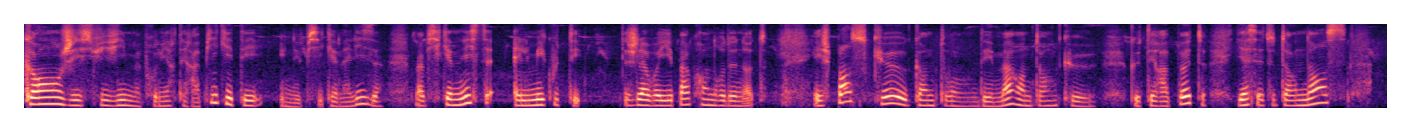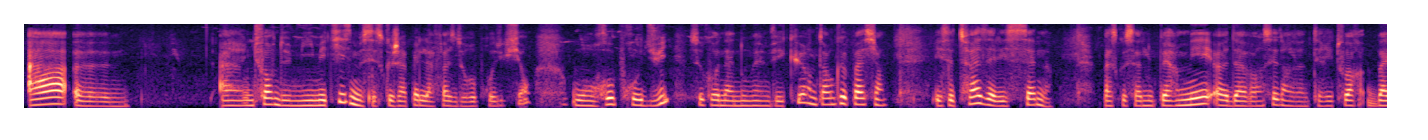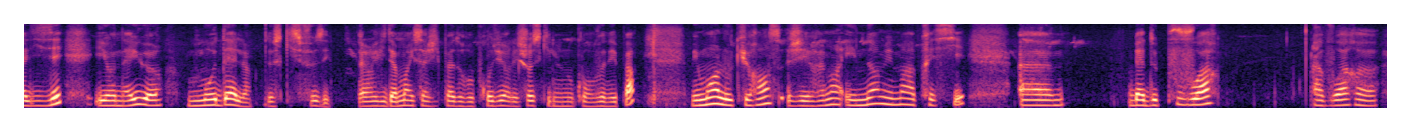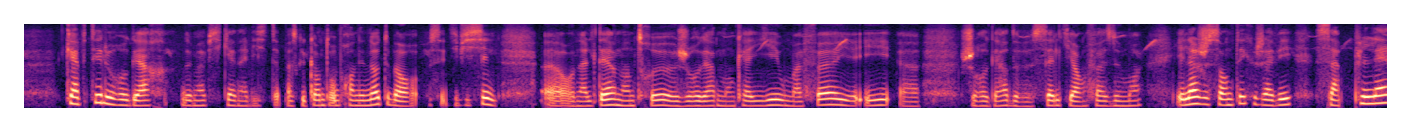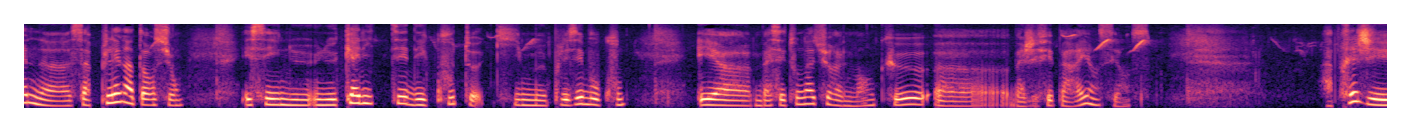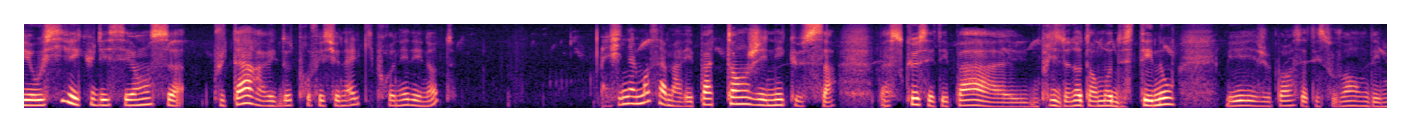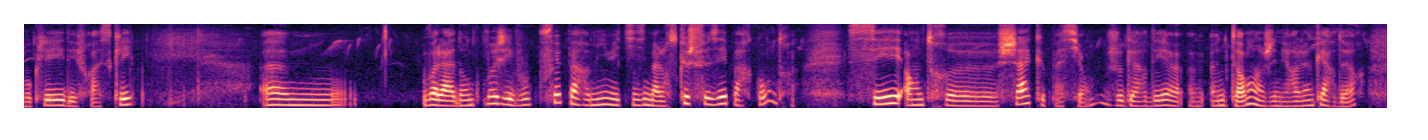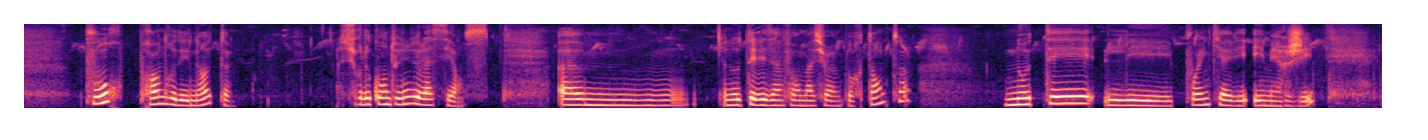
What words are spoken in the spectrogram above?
quand j'ai suivi ma première thérapie, qui était une psychanalyse, ma psychanalyste, elle m'écoutait je la voyais pas prendre de notes. Et je pense que quand on démarre en tant que, thérapeute, il y a cette tendance à, euh, à une forme de mimétisme, c'est ce que j'appelle la phase de reproduction, où on reproduit ce qu'on a nous-mêmes vécu en tant que patient. Et cette phase, elle est saine, parce que ça nous permet euh, d'avancer dans un territoire balisé, et on a eu un modèle de ce qui se faisait. Alors évidemment, il ne s'agit pas de reproduire les choses qui ne nous convenaient pas, mais moi en l'occurrence, j'ai vraiment énormément apprécié euh, bah, de pouvoir avoir euh, capté le regard de ma psychanalyste. Parce que quand on prend des notes, bah, c'est difficile. Euh, on alterne entre je regarde mon cahier ou ma feuille et je regarde celle qui est en face de moi. Et là, je sentais que j'avais sa pleine, sa pleine attention. Et c'est une, qualité d'écoute qui me plaisait beaucoup. Et euh, bah, c'est tout naturellement que euh, bah, j'ai fait pareil en séance. Après, j'ai aussi vécu des séances plus tard avec d'autres professionnels qui prenaient des notes. Et finalement, ça m'avait pas tant gêné que ça, parce que c'était pas une prise de notes en mode sténo, mais je pense que c'était souvent des mots-clés, des phrases clés. Euh, voilà, donc moi j'ai beaucoup fait par mimétisme. Alors ce que je faisais par contre, c'est entre euh, chaque patient, je gardais un, temps, en général un quart d'heure, pour prendre des notes sur le contenu de la séance. Noter les informations importantes, noter les points qui avaient émergé,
